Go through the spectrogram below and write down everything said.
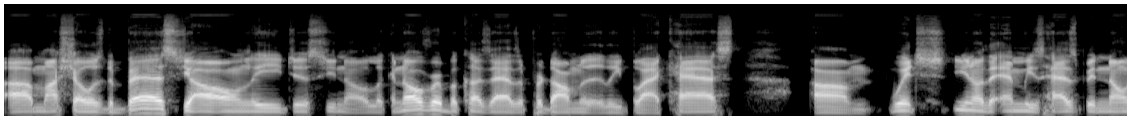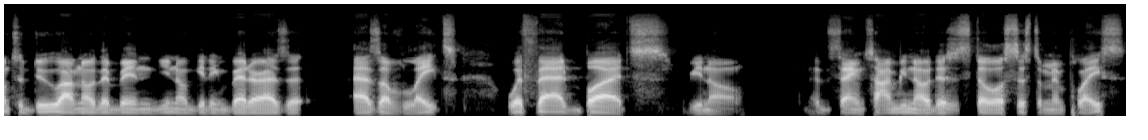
Uh, my show is the best. Y'all only just, you know, looking over because it has a predominantly black cast um, which you know the Emmys has been known to do. I know they've been you know getting better as a as of late with that, but you know at the same time, you know there's still a system in place,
